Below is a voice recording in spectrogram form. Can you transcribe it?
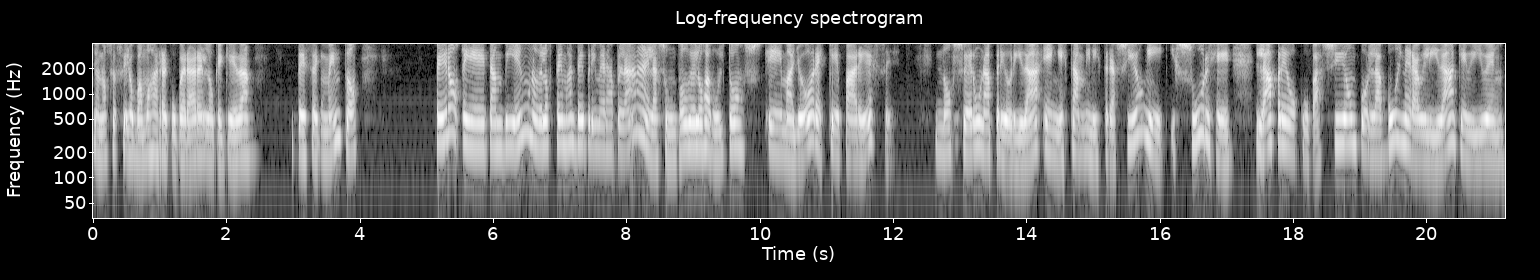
Yo no sé si los vamos a recuperar en lo que queda de segmento. Pero eh, también uno de los temas de primera plana, el asunto de los adultos eh, mayores, que parece no ser una prioridad en esta administración y, surge la preocupación por la vulnerabilidad que viven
